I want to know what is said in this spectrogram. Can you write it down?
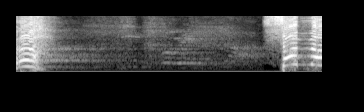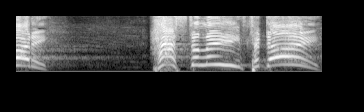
Ah. Somebody has to leave today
